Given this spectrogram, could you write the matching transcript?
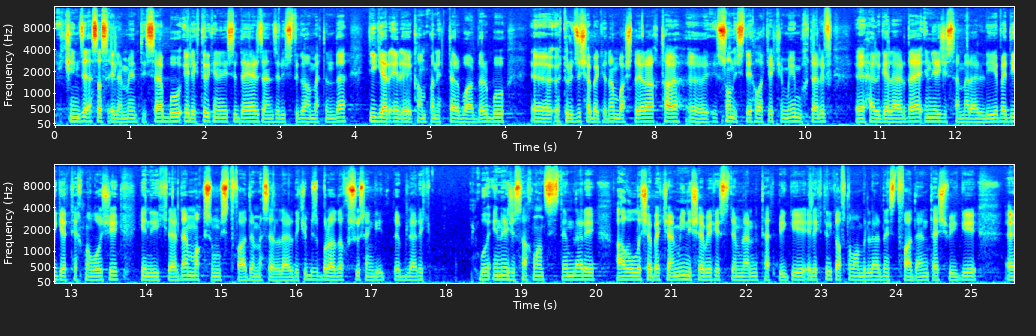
ikinci əsas element isə bu elektrik enerjisi dəyər zənciri istiqamətində digər komponentlər vardır. Bu ötürücü şəbəkədən başlayaraq ta son istehlaka kimi müxtəlif həlqələrdə enerji səmərəliliyi və digər texnoloji yeniliklərdən maksimum istifadə məsələləridir ki, biz burada xüsusən qeyd edə bilərik bu enerji saxlanıcı sistemləri, ağıllı şəbəkə, mini şəbəkə sistemlərinin tətbiqi, elektrik avtomobillərdən istifadənin təşviqi, e,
